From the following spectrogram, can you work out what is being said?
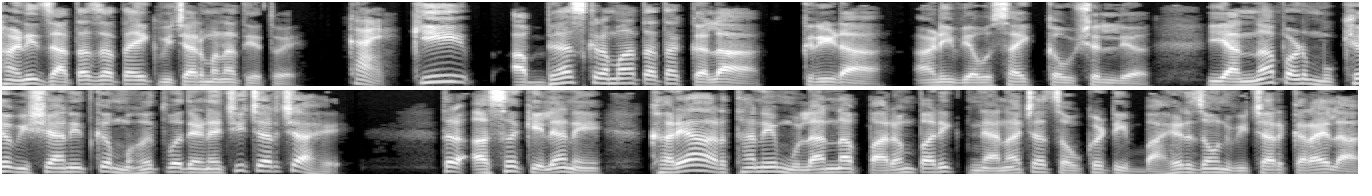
आणि जाता जाता एक विचार मनात येतोय. काय? की अभ्यासक्रमात आता कला क्रीडा आणि व्यावसायिक कौशल्य यांना पण मुख्य विषयांइतकं महत्त्व देण्याची चर्चा आहे. तर असं केल्याने खऱ्या अर्थाने मुलांना पारंपरिक ज्ञानाच्या चौकटी बाहेर जाऊन विचार करायला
